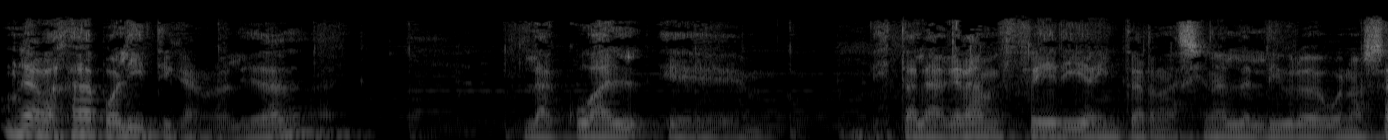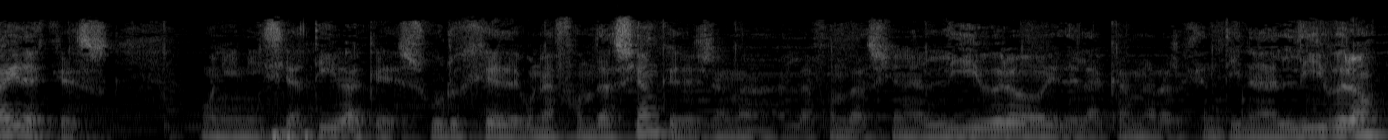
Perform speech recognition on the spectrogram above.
una bajada política en realidad, la cual eh, está la Gran Feria Internacional del Libro de Buenos Aires, que es una iniciativa que surge de una fundación que se llama la Fundación del Libro y de la Cámara Argentina del Libro,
